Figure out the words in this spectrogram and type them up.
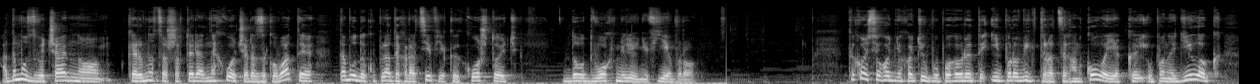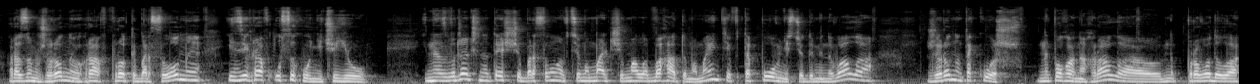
А тому, звичайно, керівництво Шахтаря не хоче ризикувати та буде купляти гравців, які коштують до 2 мільйонів євро. Також сьогодні хотів би поговорити і про Віктора Циганкова, який у понеділок разом з Жироною грав проти Барселони і зіграв у суху нічию. І незважаючи на те, що Барселона в цьому матчі мала багато моментів та повністю домінувала, Жирона також непогано грала, проводила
